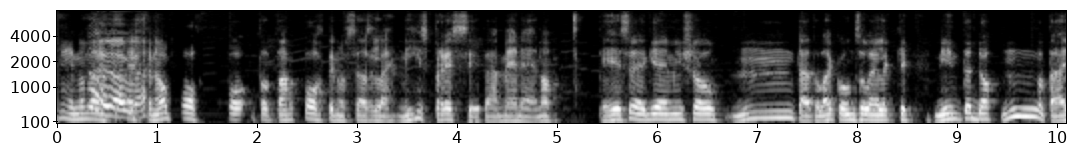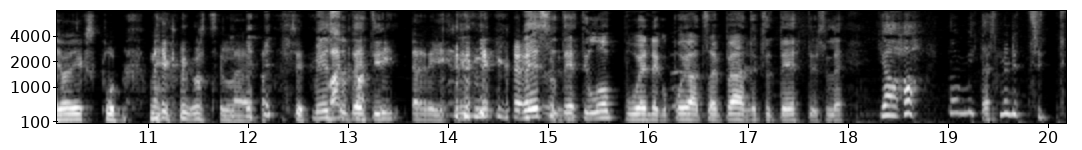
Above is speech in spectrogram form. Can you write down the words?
Niin, no, no ehkä, ehkä ne on po, po, tota, pohtinut siellä silleen, mihin pressiin tää menee. No, PC Gaming Show, mm, tää tulee konsoleillekin, Nintendo, mm, no tää ei ole exclu, niin just silleen, että sit, messu tehtiin, niin, messu tehtiin loppuun ennen kuin pojat sai päätöksen tehtyä silleen, jaha, no mitäs me nyt sitten?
